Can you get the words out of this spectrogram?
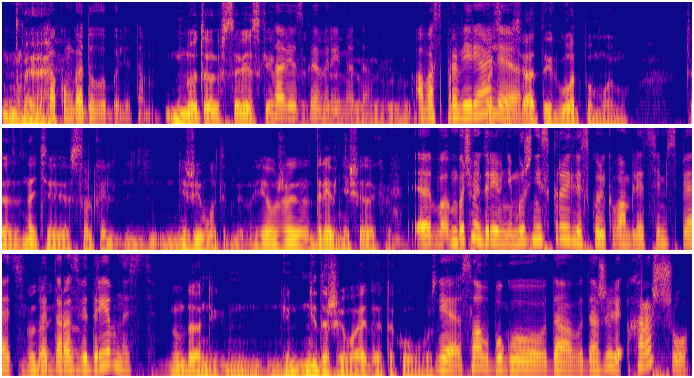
В каком году вы были там? Ну, это в советское, советское время. Советское время, да. А вас проверяли? 80-й год, по-моему знаете, столько не живут. Я уже древний человек. Э, почему древний? Мы же не скрыли, сколько вам лет, 75. Ну, да, Это разве надо. древность? Ну да, не, не, не доживая до такого возраста. Не, слава богу, да, вы дожили. Хорошо.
